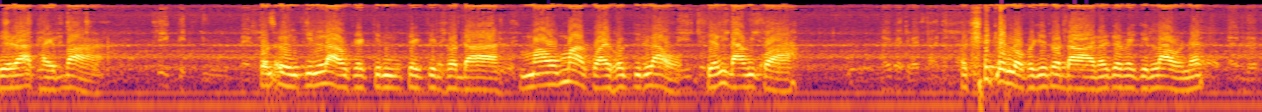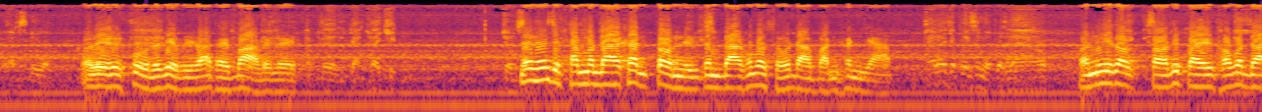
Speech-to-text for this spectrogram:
วีระไทยบ้าที่ติดอยู่ใน คนอื่นกินเหล้าแกกินแกกินโซดา เมามากกว่าคนกินเหล้าเสียงดังกว่าเขาแค่หลบไปกินโซดานะจะไม่กินเหล้านะก็เลยพูดเรียกวีระไทยบ้าไปเลยดับเพลิงอย่นนั่นจะธรรมดาขั้นต้นหรือธรรมดาของพระโสดาบันขั้นหยาบวันนี้ก็ต่อที่ไปขอบรรดา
